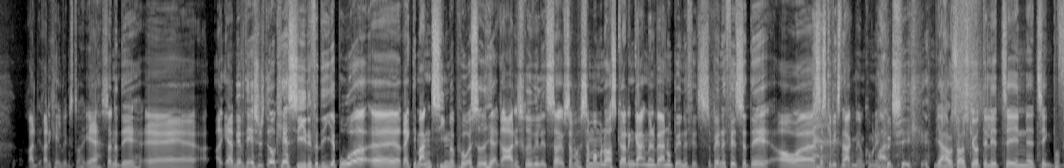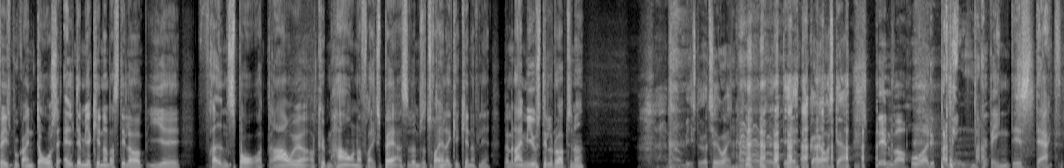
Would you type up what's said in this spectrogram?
Radikal Venstre. Ja, sådan er det. Øh, og jeg, jeg, synes, det er okay at sige det, fordi jeg bruger øh, rigtig mange timer på at sidde her gratis frivilligt, så, så, så må man også gøre det en gang, men være nogle benefits. Så benefits er det, og øh, så skal vi ikke snakke mere om kommunalpolitik. Jeg har jo så også gjort det lidt til en uh, ting på Facebook og endorse alle dem, jeg kender, der stiller op i uh, Fredensborg og Dragør og København og Frederiksberg og så videre. Så tror jeg heller ikke, jeg kender flere. Hvad med dig, Miu? Stiller du op til noget? Mest øretæver, ikke? Men, øh, det, det gør jeg også gerne. Den var hurtig. Badabing. Bada bing, det er stærkt.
